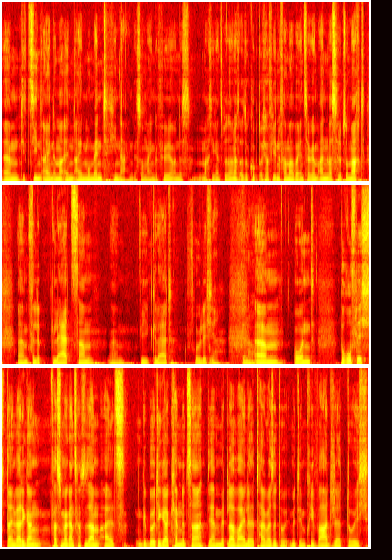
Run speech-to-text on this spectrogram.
ähm, die ziehen einen immer in einen Moment hinein, ist so mein Gefühl. Und das macht die ganz besonders. Also guckt euch auf jeden Fall mal bei Instagram an, was Philipp so macht. Ähm, Philipp Gladsome, ähm, wie glad, fröhlich. Ja, genau. Ähm, und beruflich, dein Werdegang fasse ich mal ganz kurz zusammen als gebürtiger Chemnitzer, der mittlerweile teilweise durch, mit dem Privatjet durch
